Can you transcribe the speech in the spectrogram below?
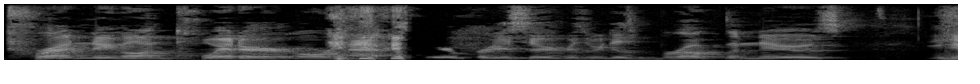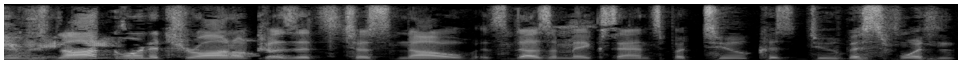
trending on Twitter or X here pretty soon because we just broke the news. He Yeah, was we- not going to Toronto because it's just no, it doesn't make sense. But two, because Dubas wouldn't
